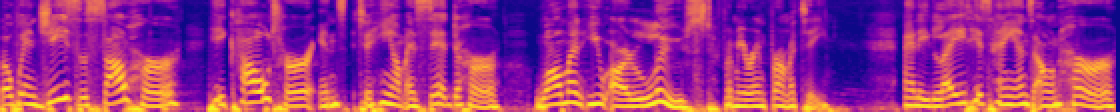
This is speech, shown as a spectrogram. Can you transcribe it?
But when Jesus saw her, he called her and, to him and said to her, Woman, you are loosed from your infirmity. And he laid his hands on her,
